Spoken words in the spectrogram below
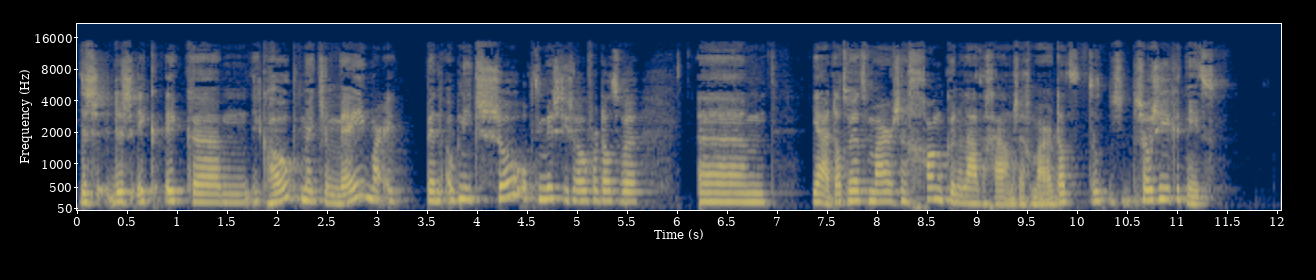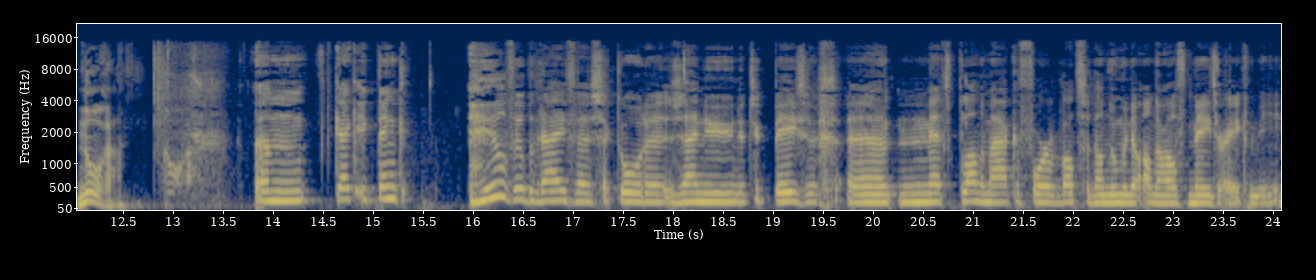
Dus, dus ik, ik, um, ik hoop met je mee, maar ik ben ook niet zo optimistisch over dat we. Um, ja, dat we het maar zijn gang kunnen laten gaan, zeg maar. Dat, dat zo zie ik het niet. Nora. Um, kijk, ik denk Heel veel bedrijven, sectoren zijn nu natuurlijk bezig uh, met plannen maken voor wat ze dan noemen de anderhalf meter economie.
